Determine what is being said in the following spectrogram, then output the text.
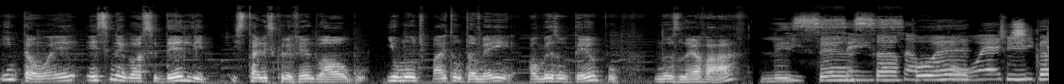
Então, é esse negócio dele estar escrevendo algo e o Monty Python também, ao mesmo tempo, nos leva a Licença poética.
